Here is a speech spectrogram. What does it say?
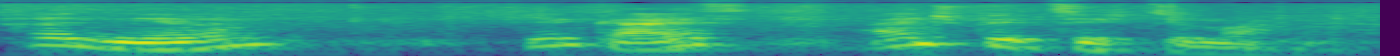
trainieren den Geist einspitzig zu machen.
